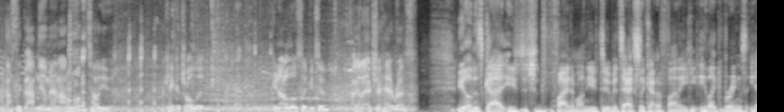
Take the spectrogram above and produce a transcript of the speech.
I got sleep apnea, man. I don't know what to tell you. I can't control it. You're not a little sleepy too? I got an extra headrest. You know, this guy, you should find him on YouTube. It's actually kind of funny. He, he like brings, he,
